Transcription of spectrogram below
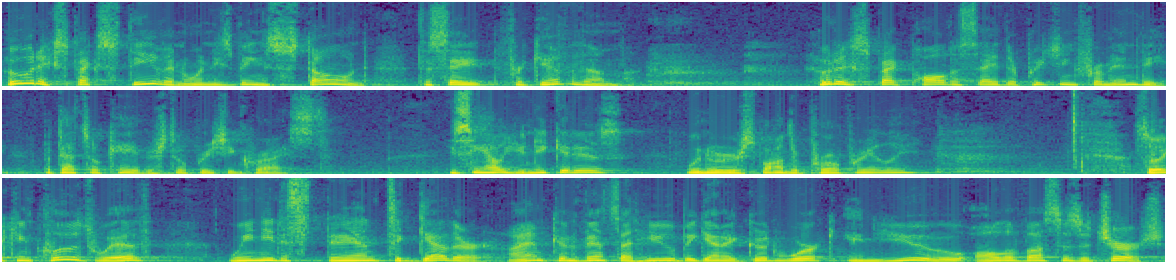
Who would expect Stephen, when he's being stoned, to say, Forgive them? Who'd expect Paul to say, They're preaching from envy, but that's okay, they're still preaching Christ? You see how unique it is when we respond appropriately? So he concludes with, we need to stand together. I am convinced that he who began a good work in you, all of us as a church,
